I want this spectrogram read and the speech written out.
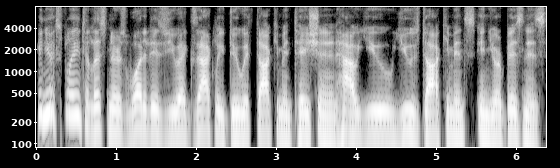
Can you explain to listeners what it is you exactly do with documentation and how you use documents in your business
